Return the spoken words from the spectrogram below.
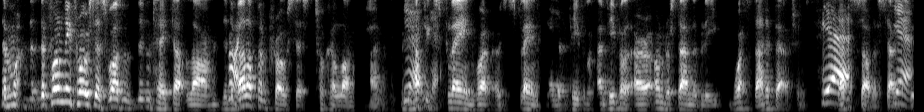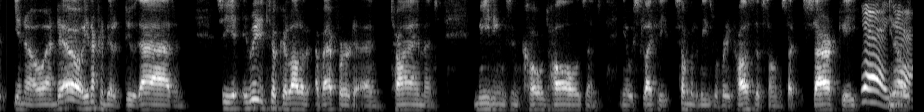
The, the funding process wasn't didn't take that long. The right. development process took a long time. You yeah, have to yeah. explain what I was explaining to people and people are understandably what's that about and yeah. That sort of sounds yeah. good, you know and oh you're not going to be able to do that and so it really took a lot of, of effort and time and meetings and cold halls and you know slightly some of the meetings were very positive some were slightly sarky yeah you yeah.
